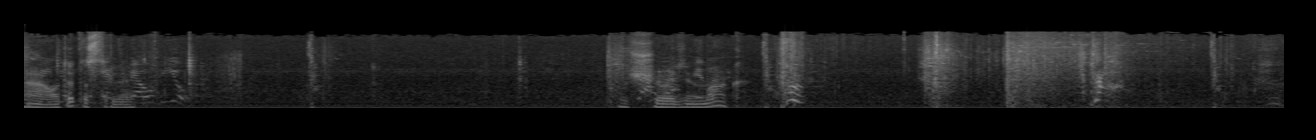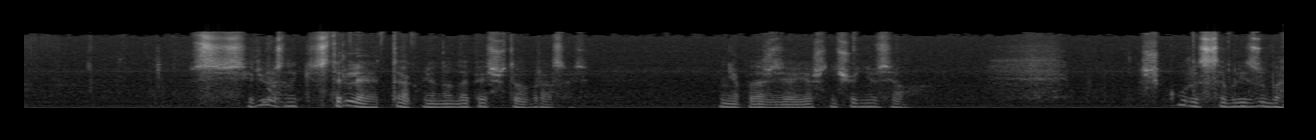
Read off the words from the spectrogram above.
А, вот это стреляет. Еще один маг. Серьезно стреляет. Так, мне надо опять что выбрасывать. Не, подожди, а я ж ничего не взял. Шкуры саблезуба.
